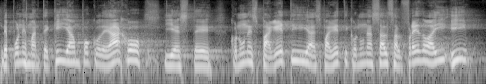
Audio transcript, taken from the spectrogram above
Le pones mantequilla, un poco de ajo y este con un espagueti, a espagueti con una salsa alfredo ahí y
